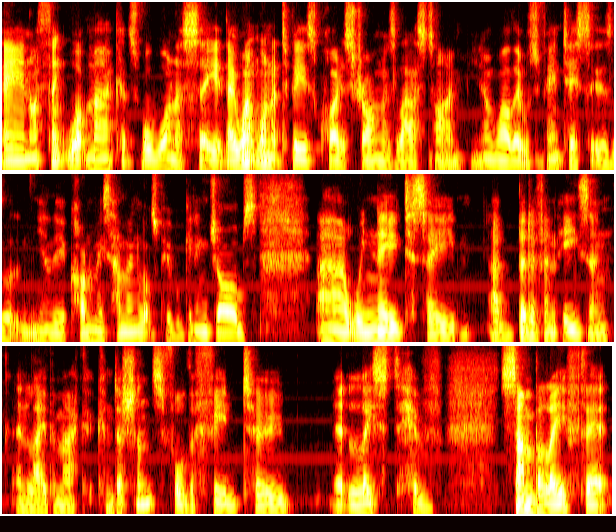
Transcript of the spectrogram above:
and I think what markets will want to see they won't want it to be as quite as strong as last time. You know, while that was fantastic, there's you know the economy's humming, lots of people getting jobs. Uh, we need to see a bit of an easing in labour market conditions for the Fed to at least have some belief that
